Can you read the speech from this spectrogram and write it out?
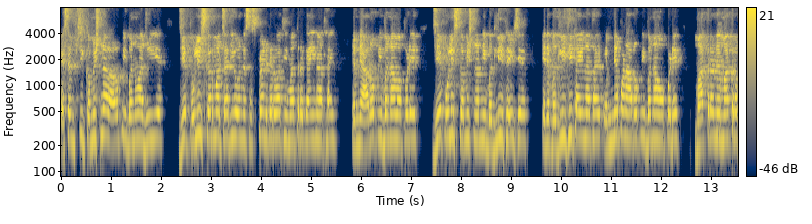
એસએમસી કમિશનર આરોપી બનવા જોઈએ. જે પોલીસ કર્મચારીઓને સસ્પેન્ડ કરવાથી માત્ર કંઈ ના થાય, એમને આરોપી બનાવવા પડે. જે પોલીસ કમિશનરની બદલી થઈ છે એને બદલીથી કંઈ ના થાય. એમને પણ આરોપી બનાવવા પડે. માત્ર ને માત્ર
